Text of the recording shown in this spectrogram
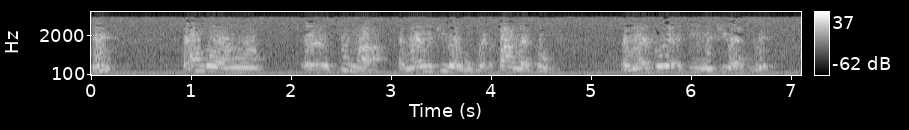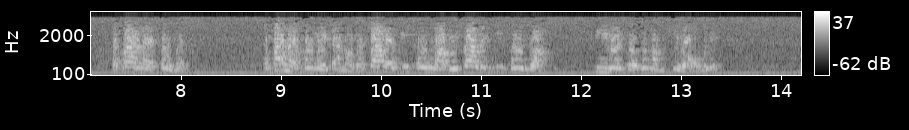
ဟင်တောင်းတော့အဲဒီမှာအများမရှိတော့ဘူးပဲအစနဲ့ဆုံးအများဆိုတဲ့အကြည့်မရှိတော့ဘူးလေ အစနဲ့ဆုံးမယ်အစနဲ့ဆုံးမယ်ကတော့စားလိုက်ပြီးဖုံးပါပြီးစားလိုက်ပြီးဖုံးပါပြီးတော့ဆိုတော့မရှိတော့ဘူးလေပ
